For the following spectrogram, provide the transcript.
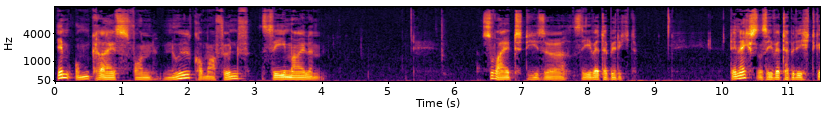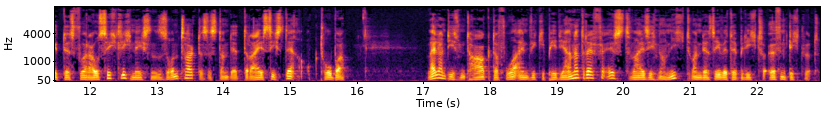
im Umkreis von 0,5 Seemeilen. Soweit dieser Seewetterbericht. Den nächsten Seewetterbericht gibt es voraussichtlich nächsten Sonntag, das ist dann der 30. Oktober. Weil an diesem Tag davor ein Wikipedianer-Treffen ist, weiß ich noch nicht, wann der Seewetterbericht veröffentlicht wird.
